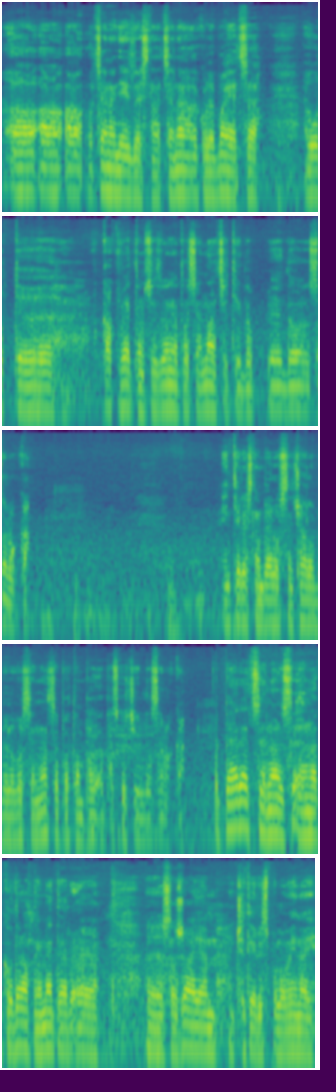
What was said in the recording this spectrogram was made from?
А, а, а цена неизвестна. Цена колебается от, э, как в этом сезоне, от 18 до, э, до 40. Интересно было, сначала было 18, потом по- поскочил до 40. Перець на, на квадратний метр е, е, сажаємо 4,5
